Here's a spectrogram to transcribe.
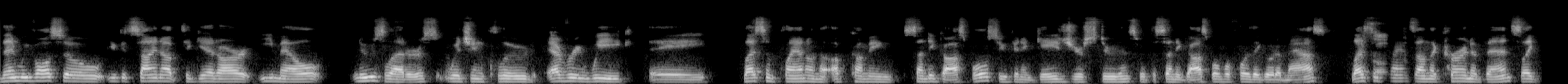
Then we've also, you could sign up to get our email newsletters, which include every week a lesson plan on the upcoming Sunday Gospel, so you can engage your students with the Sunday Gospel before they go to Mass. Lesson plans on the current events, like,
